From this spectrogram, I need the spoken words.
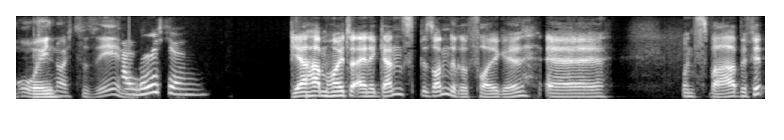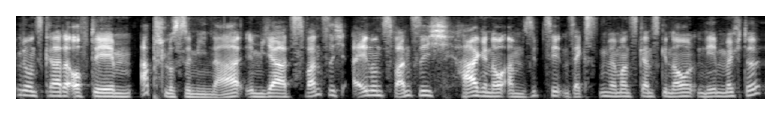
Schön euch zu sehen. Hallöchen. Wir haben heute eine ganz besondere Folge. Äh, und zwar befinden wir uns gerade auf dem Abschlussseminar im Jahr 2021, haargenau am 17.06., wenn man es ganz genau nehmen möchte.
